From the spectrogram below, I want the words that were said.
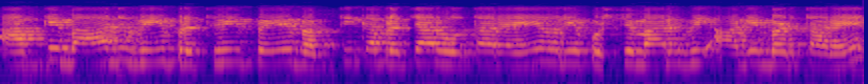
आपके बाद भी पृथ्वी पे भक्ति का प्रचार होता रहे और ये पुष्टि मार्ग भी आगे बढ़ता रहे।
